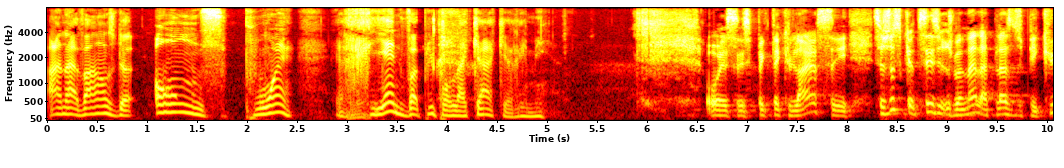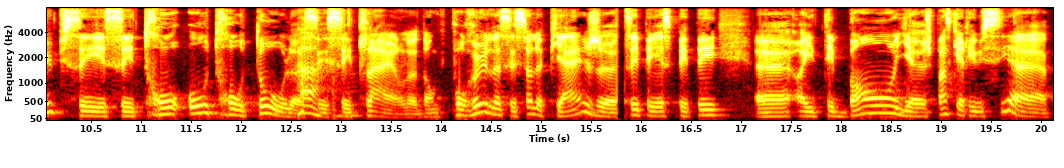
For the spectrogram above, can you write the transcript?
en avance de 11 points. Rien ne va plus pour la CAQ, Rémi. Oui, c'est spectaculaire. C'est, c'est juste que, tu sais, je me mets à la place du PQ, puis c'est, c'est trop haut, trop tôt, là. Ah. C'est, c'est clair, là. Donc, pour eux, là, c'est ça le piège. Tu sais, PSPP euh, a été bon. Il a, je pense qu'il a réussi à,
